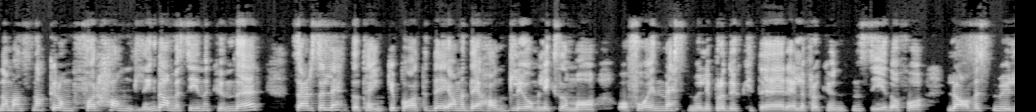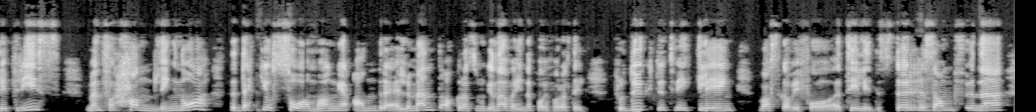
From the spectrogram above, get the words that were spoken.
når man snakker om forhandling da, med sine kunder, så er det så lett å tenke på at det, ja, det handler om liksom å, å, få inn mest mulig produkter, eller fra kundens side å få lavest mulig pris. Men forhandling nå, det dekker jo så mange andre element, akkurat som Gunnar var inne på i forhold til produktutvikling, hva skal vi få til i det større mm. samfunnet.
